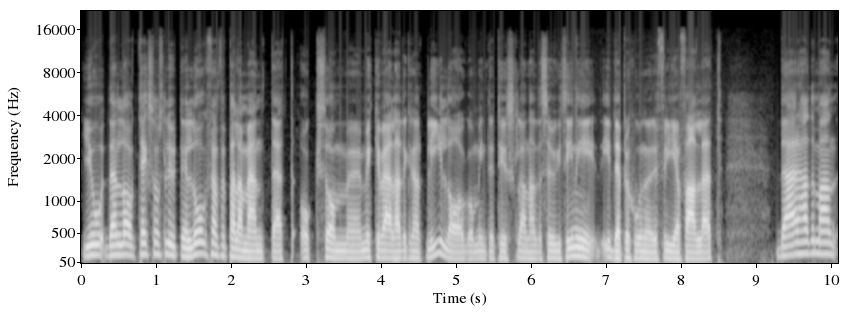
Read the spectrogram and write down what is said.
Jo, den lagtext som slutligen låg framför parlamentet och som eh, mycket väl hade kunnat bli lag om inte Tyskland hade sugits in i, i depressionen och det fria fallet. Där hade man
